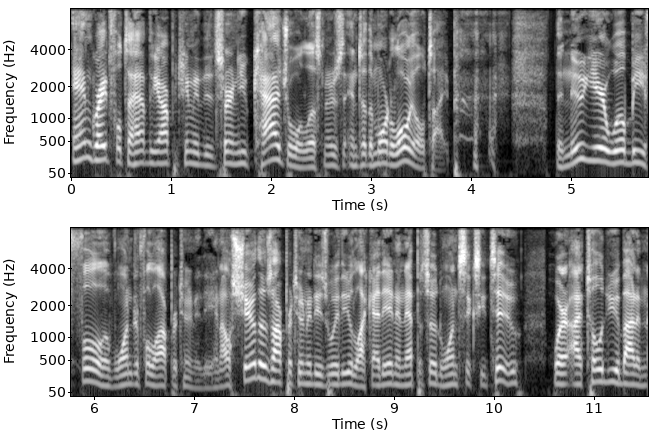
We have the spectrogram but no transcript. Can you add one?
and grateful to have the opportunity to turn you casual listeners into the more loyal type. The new year will be full of wonderful opportunity, and I'll share those opportunities with you like I did in episode 162, where I told you about an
